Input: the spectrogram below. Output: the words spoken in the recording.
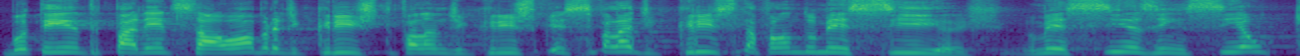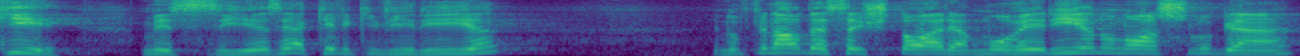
Botei entre parênteses a obra de Cristo, falando de Cristo, porque se falar de Cristo, está falando do Messias. O Messias em si é o quê? O Messias é aquele que viria e no final dessa história, morreria no nosso lugar,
